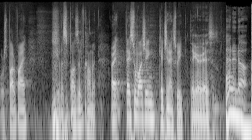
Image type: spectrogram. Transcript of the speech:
or Spotify, give us a positive comment. All right, thanks for watching. Catch you next week. Take care, guys. Add it up.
